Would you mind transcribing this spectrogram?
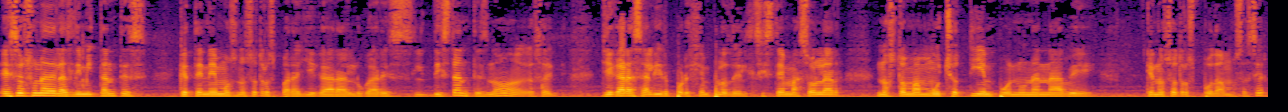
eso es una de las limitantes que tenemos nosotros para llegar a lugares distantes, ¿no? O sea, llegar a salir, por ejemplo, del sistema solar nos toma mucho tiempo en una nave que nosotros podamos hacer.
